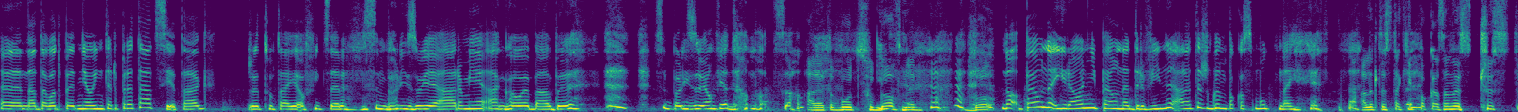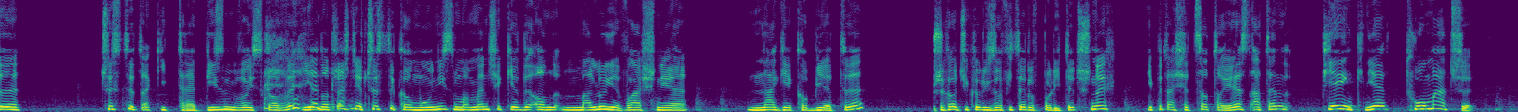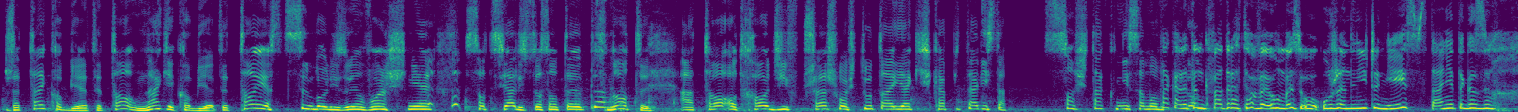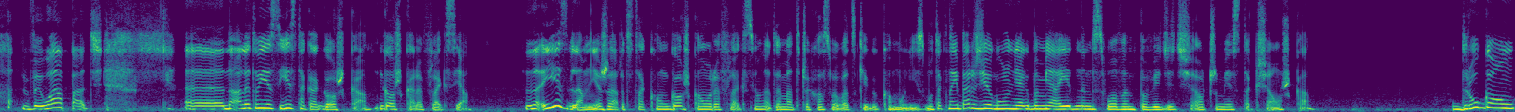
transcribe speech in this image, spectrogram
e, nadał odpowiednią interpretację, tak, że tutaj oficer symbolizuje armię, a gołe baby symbolizują wiadomo co. Ale to było cudowne, bo No, pełne ironii, pełne drwiny, ale też głęboko smutne jednak. ale to jest taki pokazany jest czysty, czysty taki trepizm wojskowy i jednocześnie czysty komunizm w momencie, kiedy on maluje właśnie nagie kobiety. Przychodzi któryś z oficerów politycznych i pyta się, co to jest, a ten pięknie tłumaczy, że te kobiety, to nagie kobiety, to jest, symbolizują właśnie socjalizm, to są te cnoty, a to odchodzi w przeszłość tutaj jakiś kapitalista. Coś tak niesamowitego. Tak, ale ten kwadratowy umysł urzędniczy nie jest w stanie tego wyłapać. E, No ale to jest, jest taka gorzka, gorzka refleksja. No, Jest dla mnie żart taką gorzką refleksją na temat czechosłowackiego komunizmu. Tak najbardziej ogólnie, jakbym miała jednym słowem powiedzieć, o czym jest ta książka. Drugą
